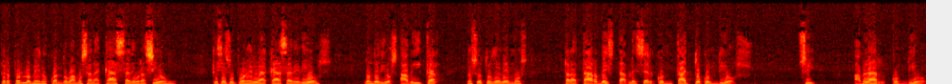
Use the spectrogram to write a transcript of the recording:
pero por lo menos cuando vamos a la casa de oración, que se supone la casa de Dios, donde Dios habita, nosotros debemos tratar de establecer contacto con Dios. Sí, hablar con Dios.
